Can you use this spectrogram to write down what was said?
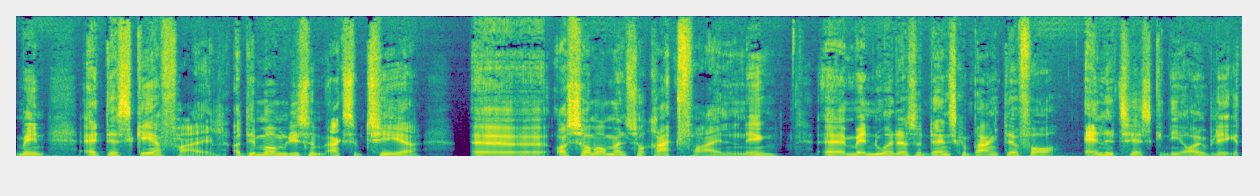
men at der sker fejl, og det må man ligesom acceptere, Øh, og så må man så ret fejlen, ikke? Øh, men nu er der så Danske Bank, der får alle tæsken i øjeblikket.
